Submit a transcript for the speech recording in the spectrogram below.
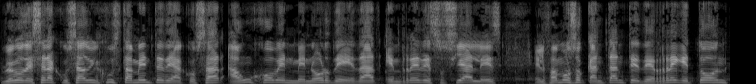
Luego de ser acusado injustamente de acosar a un joven menor de edad en redes sociales, el famoso cantante de reggaetón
